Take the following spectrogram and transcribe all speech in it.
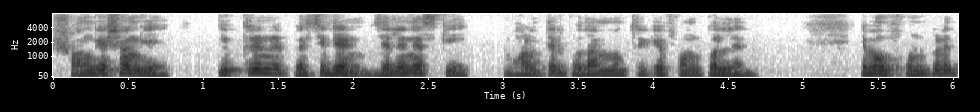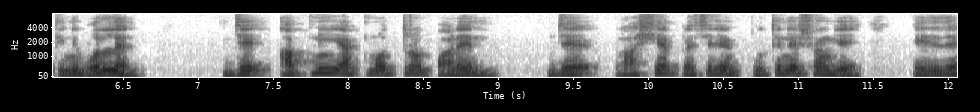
সঙ্গে সঙ্গে ইউক্রেনের প্রেসিডেন্ট জেলেনেস্কি ভারতের প্রধানমন্ত্রীকে ফোন করলেন এবং ফোন করে তিনি বললেন যে, আপনি একমাত্র পারেন যে রাশিয়ার প্রেসিডেন্ট পুতিনের সঙ্গে এই যে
